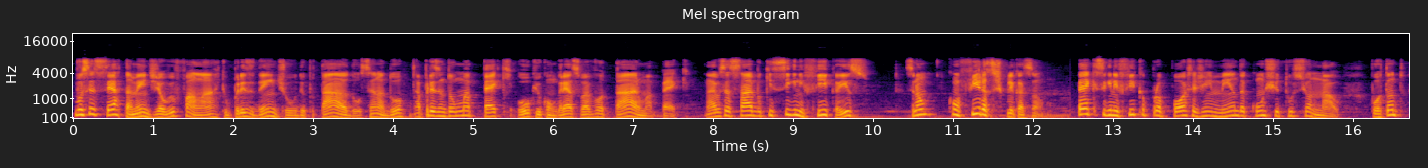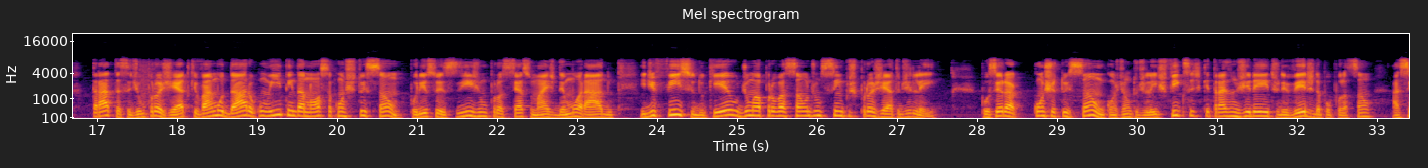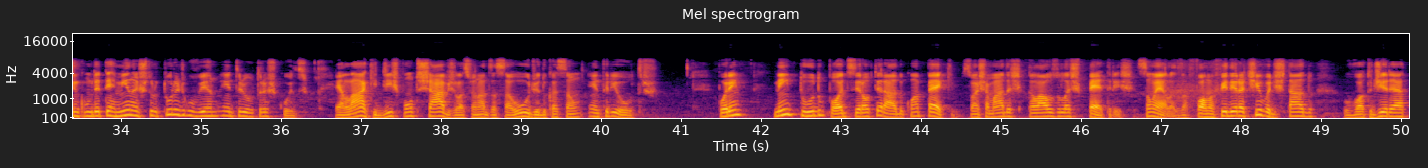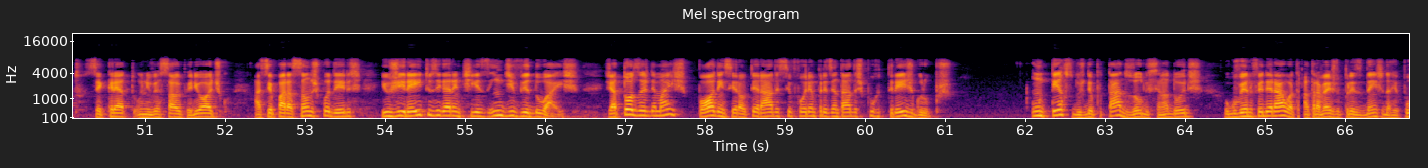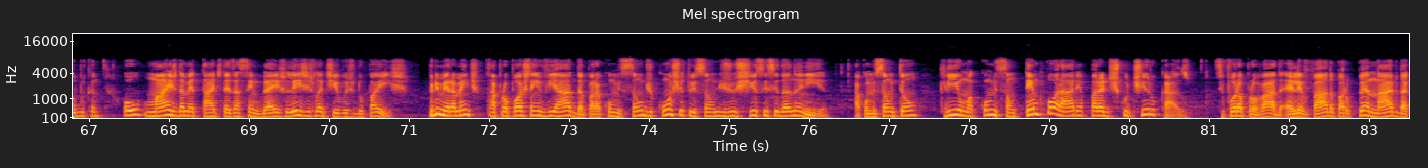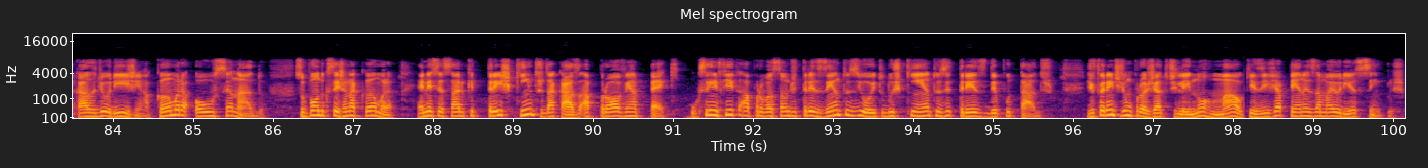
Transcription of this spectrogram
Você certamente já ouviu falar que o presidente, ou o deputado, ou o senador apresentou uma PEC ou que o Congresso vai votar uma PEC. Aí você sabe o que significa isso? Se não, confira essa explicação. PEC significa proposta de emenda constitucional. Portanto, trata-se de um projeto que vai mudar algum item da nossa Constituição, por isso exige um processo mais demorado e difícil do que o de uma aprovação de um simples projeto de lei por ser a Constituição um conjunto de leis fixas que trazem os direitos e deveres da população, assim como determina a estrutura de governo, entre outras coisas. É lá que diz pontos-chave relacionados à saúde educação, entre outros. Porém, nem tudo pode ser alterado com a PEC. São as chamadas cláusulas pétreas. São elas a forma federativa de Estado, o voto direto, secreto, universal e periódico, a separação dos poderes e os direitos e garantias individuais. Já todas as demais podem ser alteradas se forem apresentadas por três grupos: um terço dos deputados ou dos senadores, o governo federal, através do presidente da República, ou mais da metade das assembleias legislativas do país. Primeiramente, a proposta é enviada para a Comissão de Constituição de Justiça e Cidadania. A comissão, então, cria uma comissão temporária para discutir o caso. Se for aprovada, é levada para o plenário da casa de origem, a Câmara ou o Senado. Supondo que seja na Câmara, é necessário que 3 quintos da Casa aprovem a PEC, o que significa a aprovação de 308 dos 513 deputados, diferente de um projeto de lei normal que exige apenas a maioria simples.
